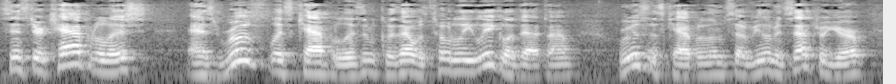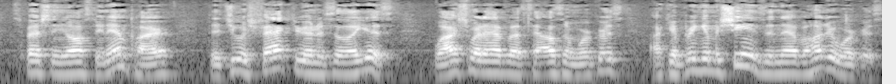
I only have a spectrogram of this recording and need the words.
since they're capitalists, as ruthless capitalism, because that was totally illegal at that time, ruthless capitalism. So if you live in Central Europe, especially in the Austrian Empire, the Jewish factory owners said like this: Why should I have a thousand workers? I can bring in machines and have a hundred workers.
